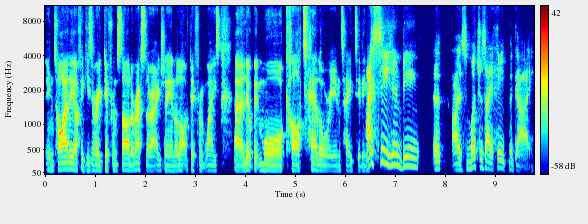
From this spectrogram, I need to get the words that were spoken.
entirely. I think he's a very different style of wrestler, actually, in a lot of different ways. Uh, a little bit more cartel orientated. I see him being uh, as much as I hate the guy,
